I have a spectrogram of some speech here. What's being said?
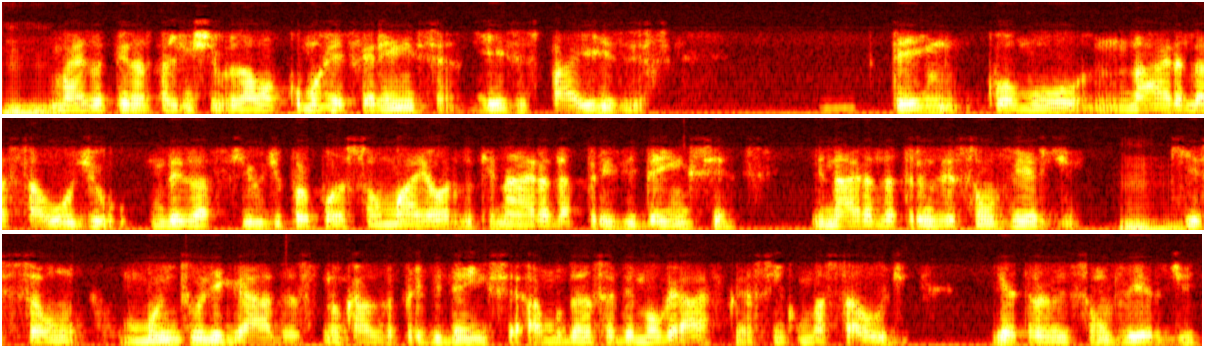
uhum. mas apenas para a gente usar uma, como referência, esses países têm como, na área da saúde, um desafio de proporção maior do que na área da previdência e na área da transição verde, uhum. que são muito ligadas, no caso da previdência, à mudança demográfica, assim como a saúde, e a transição verde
